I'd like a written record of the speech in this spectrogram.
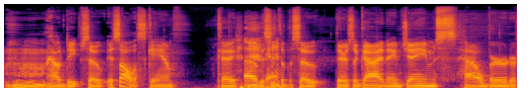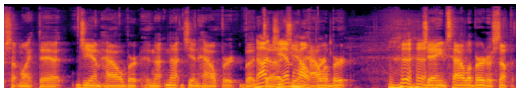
hmm, how deep? So it's all a scam. Okay. This is the, so there's a guy named James Halbert or something like that. Jim Halbert, not not Jen Halbert, but Not uh, Jim Halpert. Halibert. James Halibert or something.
